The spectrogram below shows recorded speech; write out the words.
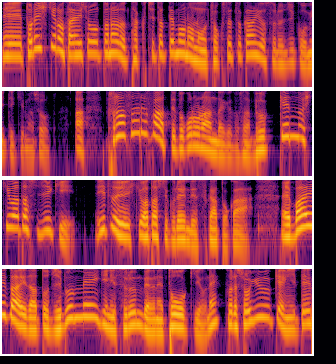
えー、取引の対象となる宅地建物の直接関与する事項を見ていきましょう。あプラスアルファってところなんだけどさ物件の引き渡し時期いつ引き渡してくれんですかとか、え売買だと自分名義にするんだよね登記をね。それ所有権移転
